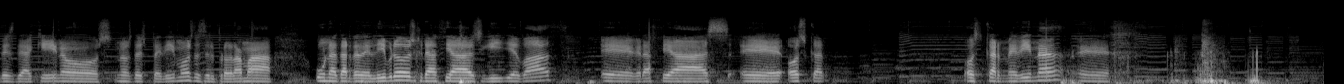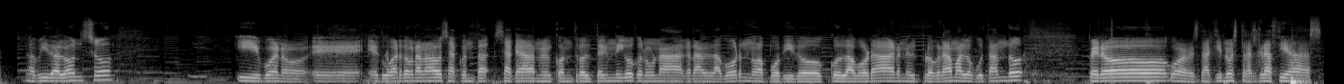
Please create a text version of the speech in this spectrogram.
desde aquí nos, nos despedimos, desde el programa Una tarde de libros. Gracias Guille Baz, eh, gracias eh, Oscar, Oscar Medina. David Alonso Y bueno, eh, Eduardo Granado se ha, se ha quedado en el control técnico con una gran labor, no ha podido colaborar en el programa locutando, pero bueno, desde aquí nuestras gracias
